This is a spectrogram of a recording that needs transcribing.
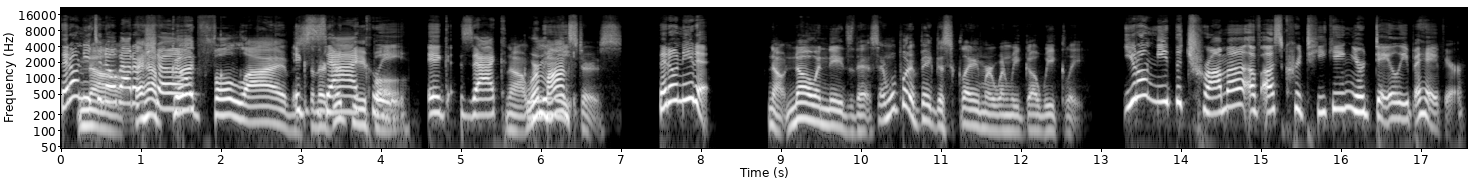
They don't need to know about our they have show. good full lives. exactly. So they're good people. Exactly. No, we're monsters. They don't need it. No, no one needs this. And we'll put a big disclaimer when we go weekly. You don't need the trauma of us critiquing your daily behavior.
